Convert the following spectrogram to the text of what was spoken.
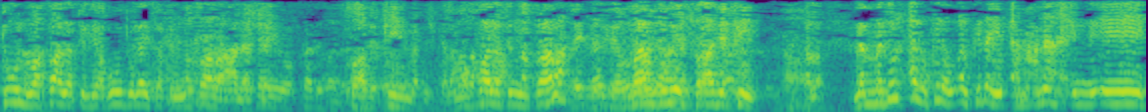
تقول وقالت اليهود ليست النصارى على شيء. صادقين ما فيش كلام. وقالت النصارى برضه صادقين. لما دول قالوا كده وقال كده يبقى معناها إن إيه؟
